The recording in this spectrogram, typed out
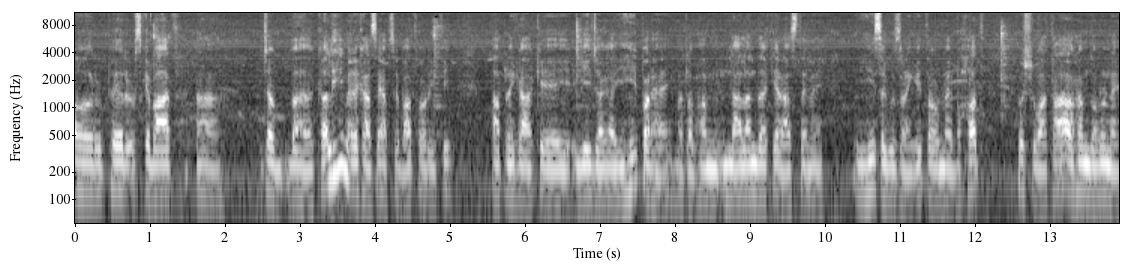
और फिर उसके बाद आ, जब कल ही मेरे ख्याल से आपसे बात हो रही थी आपने कहा कि ये जगह यहीं पर है मतलब हम नालंदा के रास्ते में यहीं से गुजरेंगे तो मैं बहुत खुश हुआ था और हम दोनों ने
